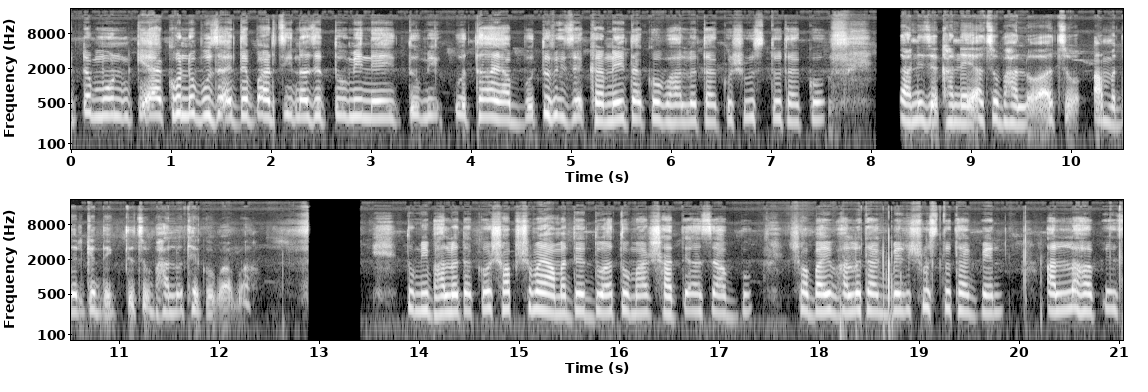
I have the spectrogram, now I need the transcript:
এটা মনকে এখনও বুঝাইতে পারছি না যে তুমি নেই, তুমি কোথায়, আব্বু? তুমি যেখানেই থাকো, ভালো থাকো, সুস্থ থাকো। জানি যেখানে আছো, ভালো আছো। আমাদেরকে দেখতেছো, ভালো থেকো বাবা। তুমি ভালো থাকো সব সময় আমাদের দোয়া তোমার সাথে আছে আব্বু। সবাই ভালো থাকবেন, সুস্থ থাকবেন। আল্লাহ হাফেজ।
